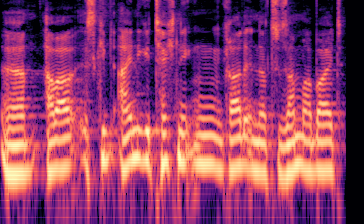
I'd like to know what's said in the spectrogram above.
Äh, aber es gibt einige Techniken, gerade in der Zusammenarbeit,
